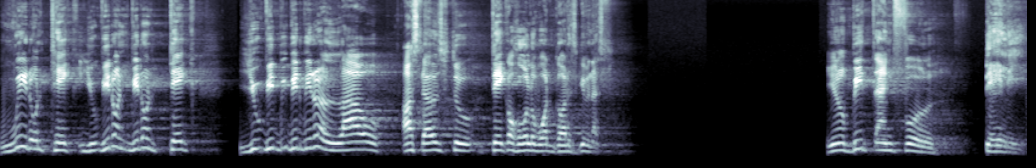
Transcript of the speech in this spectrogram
We don't take you, we don't, we don't take you, we, we, we don't allow ourselves to take a hold of what God has given us. You know, be thankful daily.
